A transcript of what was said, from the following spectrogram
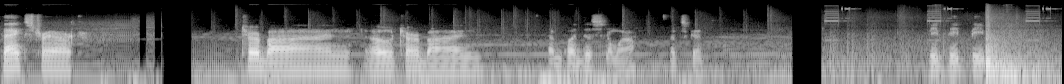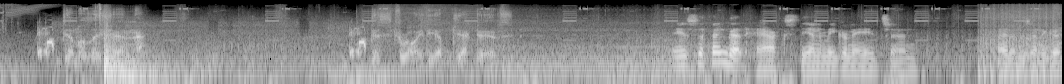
Thanks, Treyarch. Turbine. Oh, Turbine. Haven't played this in a while. That's good. Beep, beep, beep. Demolition. Destroy the objectives. Is the thing that hacks the enemy grenades and items any good?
